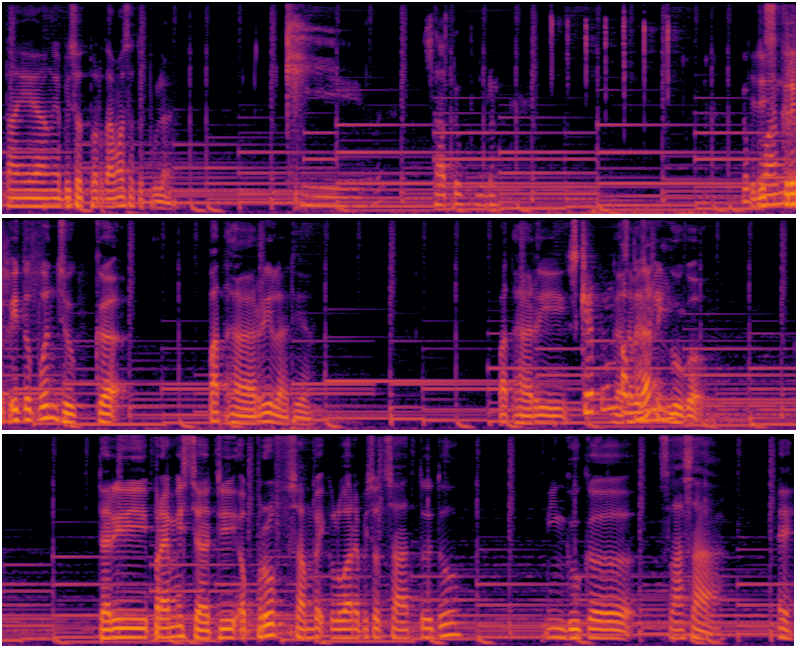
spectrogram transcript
tayang episode pertama satu bulan. Satu bulan. jadi skrip itu pun juga empat hari lah dia. Empat hari. Skrip pun nggak empat sampai hari. seminggu kok. Dari premis jadi approve sampai keluar episode 1 itu minggu ke Selasa. Eh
